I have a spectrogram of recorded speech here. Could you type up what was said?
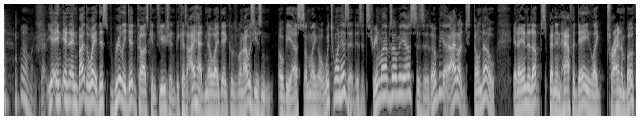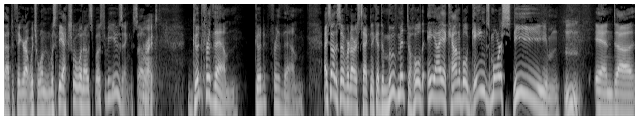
Oh my god! Yeah, and, and and by the way, this really did cause confusion because I had no idea. Because when I was using OBS, I'm like, oh, which one is it? Is it Streamlabs OBS? Is it OBS? I don't just don't know. And I ended up spending half a day like trying them both out to figure out which one was the actual one I was supposed to be using. So Right. good for them. Good for them. I saw this over at Ars Technica. The movement to hold AI accountable gains more steam. Hmm. And, uh,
